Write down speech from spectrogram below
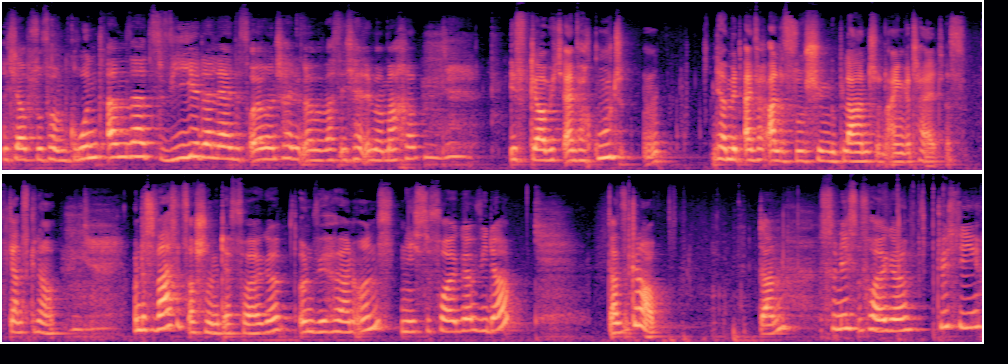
ich glaube, so vom Grundansatz, wie jeder lernt, ist eure Entscheidung, aber was ich halt immer mache, ist, glaube ich, einfach gut, damit einfach alles so schön geplant und eingeteilt ist. Ganz genau. Und das war es jetzt auch schon mit der Folge und wir hören uns nächste Folge wieder. Ganz genau. Dann bis zur nächsten Folge. Tschüssi.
